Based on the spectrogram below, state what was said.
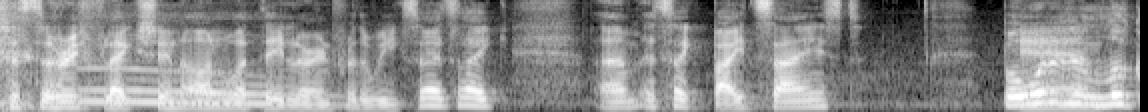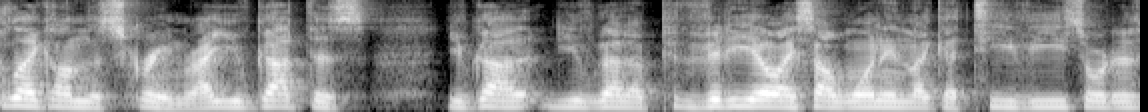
just a reflection on what they learned for the week. So it's like um, it's like bite sized. But what did it look like on the screen? Right, you've got this. You've got you've got a p- video. I saw one in like a TV sort of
